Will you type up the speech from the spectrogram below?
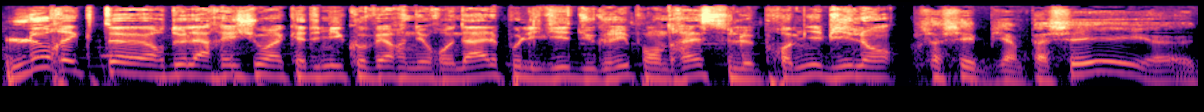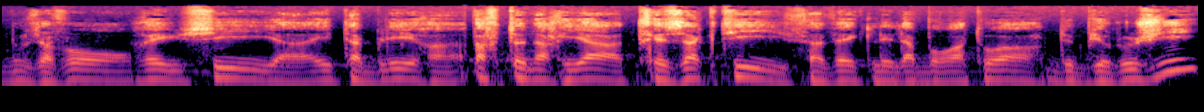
Le recteur de la région académique Auvergne-Rhône-Alpes, Olivier Dugrip, en dresse le premier bilan. Ça s'est bien passé. Euh, nous avons réussi à établir un partenariat très actif avec les laboratoires de biologie.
